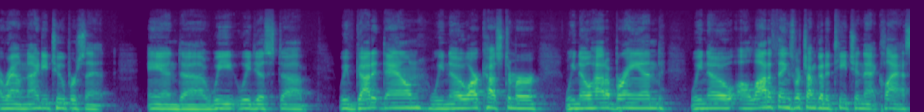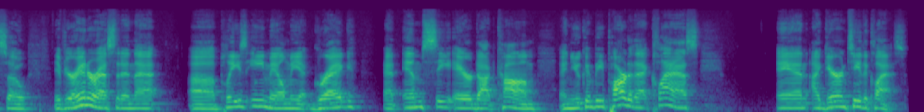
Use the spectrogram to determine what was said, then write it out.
around 92% and uh, we we just uh, we've got it down. We know our customer. We know how to brand. We know a lot of things which I'm going to teach in that class. So if you're interested in that, uh, please email me at greg at mcair.com and you can be part of that class. And I guarantee the class.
